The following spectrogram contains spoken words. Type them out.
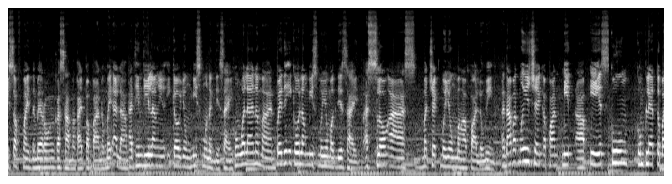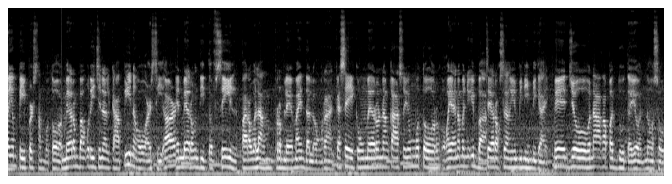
peace of mind na meron kang kasama kahit papano may alam at hindi lang yung ikaw yung mismo nag-decide. Kung wala naman, pwedeng ikaw lang mismo yung mag-decide as long as ma-check mo yung mga following. Ang dapat mo i-check upon meet up is kung kumpleto ba yung papers ng motor. Meron bang original copy ng ORCR and merong deed of sale para walang problema in the long run. Kasi kung meron ng kaso yung motor o kaya naman yung iba, Xerox lang yung binibigay. Medyo nakakapagduda yon no? So,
